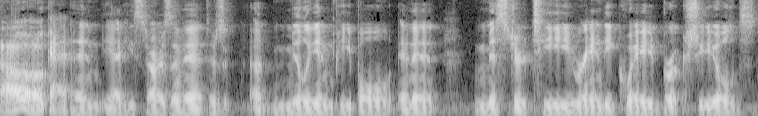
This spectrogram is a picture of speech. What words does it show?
Oh, okay. and yeah, he stars in it. There's a, million people in it. Mr. T, Randy Quaid, Brooke Shields,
